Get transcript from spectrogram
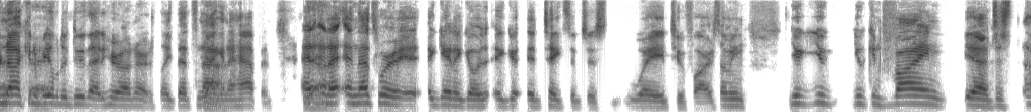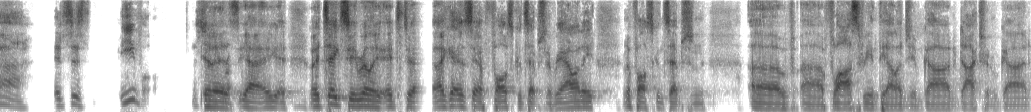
Right, not going to be able to do that here on earth like that's not Yeah. going to happen and and, I- and that's where it, again it goes it, it takes it just way too far so i mean you you you can find yeah just ah it's just evil It is, yeah. It, it takes you really. It's like I say, a false conception of reality and a false conception of uh, philosophy and theology of God, doctrine of God.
